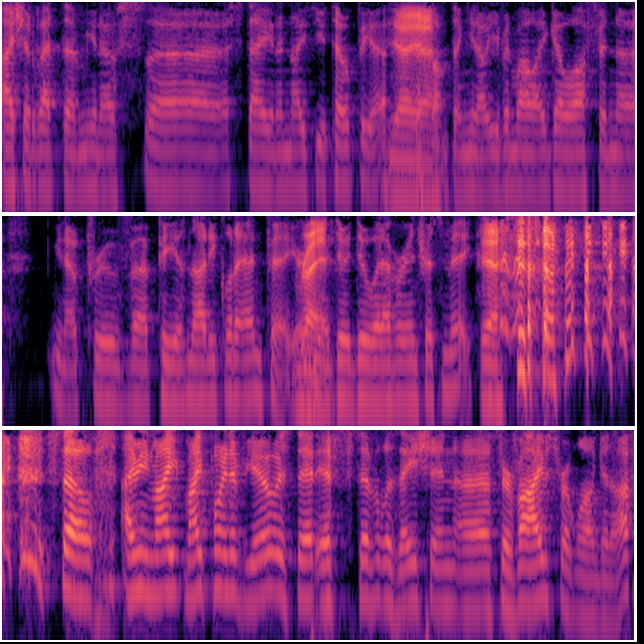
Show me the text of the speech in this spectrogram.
I should let them, you know, s- uh, stay in a nice utopia Yeah, or yeah. something. You know, even while I go off and. Uh, you know, prove uh, P is not equal to NP, or Right. you know, do do whatever interests me Yeah, totally. so, I mean, my, my point of view is that if civilization uh, survives for long enough,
